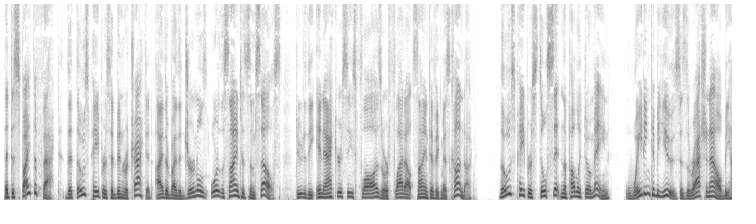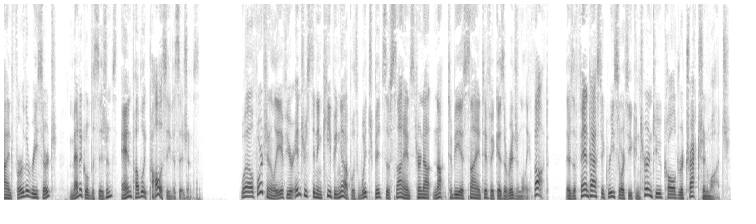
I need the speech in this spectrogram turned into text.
that despite the fact that those papers have been retracted either by the journals or the scientists themselves due to the inaccuracies, flaws, or flat out scientific misconduct, those papers still sit in the public domain waiting to be used as the rationale behind further research, medical decisions, and public policy decisions. Well, fortunately, if you're interested in keeping up with which bits of science turn out not to be as scientific as originally thought, there's a fantastic resource you can turn to called Retraction Watch.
